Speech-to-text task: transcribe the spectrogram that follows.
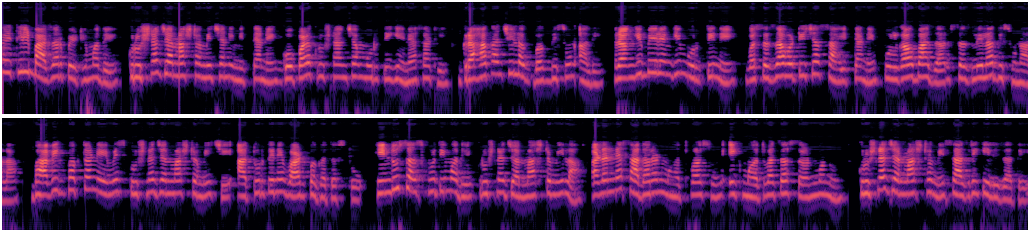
येथील बाजारपेठेमध्ये कृष्ण जन्माष्टमीच्या निमित्ताने गोपाळ कृष्णांच्या मूर्ती घेण्यासाठी ग्राहकांची लगबग दिसून आली. रंगीबेरंगी मूर्तीने व सजावटीच्या साहित्याने पुलगाव बाजार सजलेला दिसून आला. भाविक भक्त नेहमीच कृष्ण जन्माष्टमीची आतुरतेने वाट बघत असतो. हिंदू संस्कृतीमध्ये कृष्ण जन्माष्टमीला अनन्यसाधारण महत्त्व असून एक महत्त्वाचा सण म्हणून कृष्ण जन्माष्टमी साजरी केली जाते.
